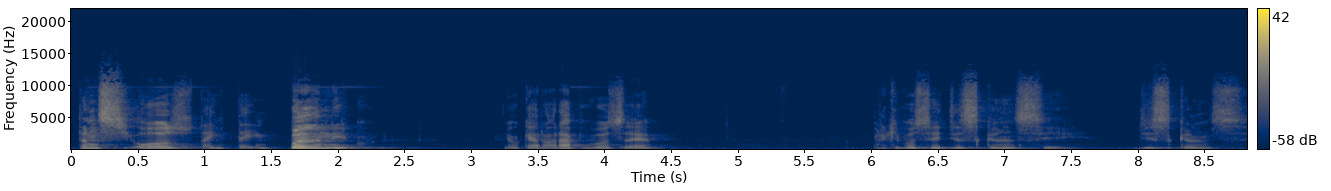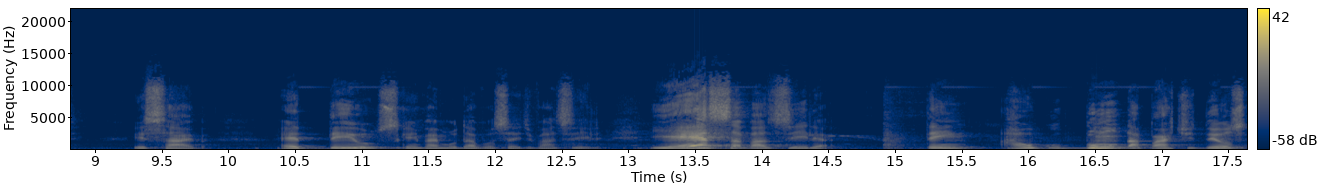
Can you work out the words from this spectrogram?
está ansioso, está em, tá em pânico. Eu quero orar por você, para que você descanse, descanse e saiba, é Deus quem vai mudar você de vasilha. E essa vasilha tem algo bom da parte de Deus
